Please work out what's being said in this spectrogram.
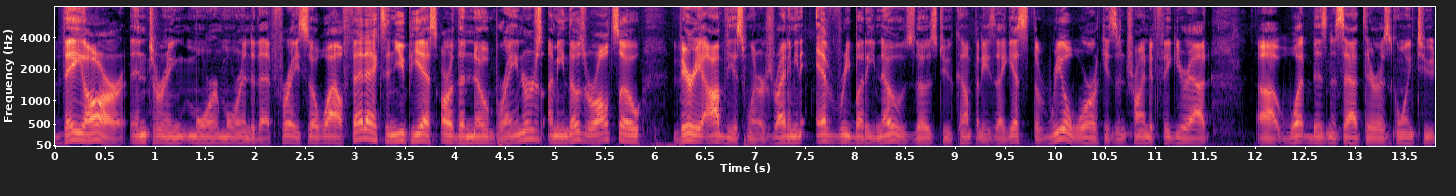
they are entering more and more into that fray. So while FedEx and UPS are the no-brainers, I mean those are also very obvious winners, right? I mean everybody knows those two companies. I guess the real work is in trying to figure out uh, what business out there is going to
